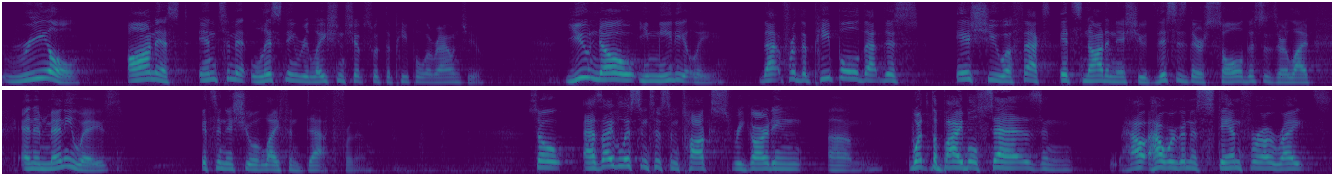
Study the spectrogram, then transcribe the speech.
real, honest, intimate listening relationships with the people around you, you know immediately that for the people that this issue affects, it's not an issue. This is their soul, this is their life. And in many ways, it's an issue of life and death for them. So, as I've listened to some talks regarding um, what the Bible says and how, how we're going to stand for our rights,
